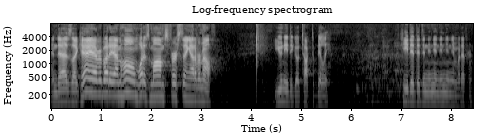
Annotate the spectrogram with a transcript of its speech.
And dad's like, hey, everybody, I'm home. What is mom's first thing out of her mouth? You need to go talk to Billy he did the whatever.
